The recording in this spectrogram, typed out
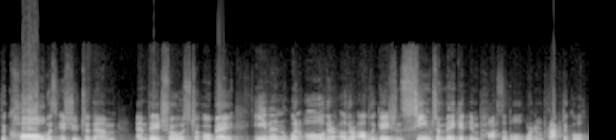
The call was issued to them, and they chose to obey, even when all their other obligations seemed to make it impossible or impractical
